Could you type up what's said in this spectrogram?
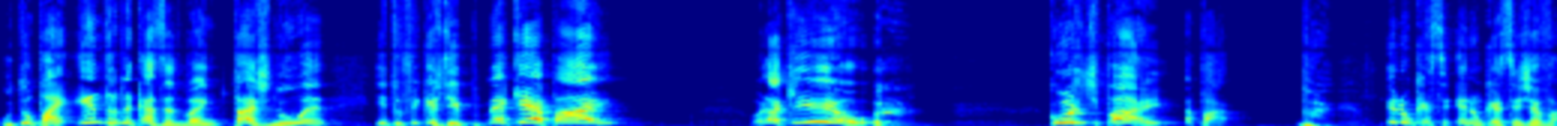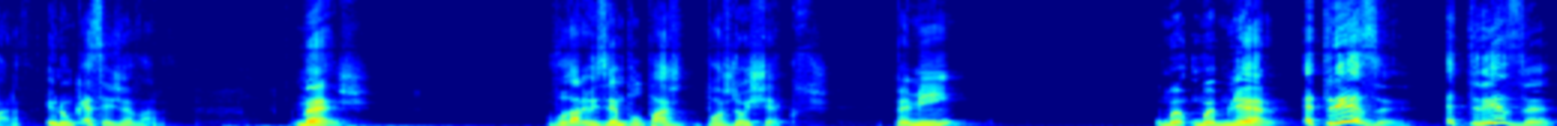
O teu pai entra na casa de banho, tu estás nua e tu ficas tipo, como é que é, pai? Olha aqui eu! Curtes, pai? Epá, eu não quero ser, eu. Eu não quero ser javarde. Mas, vou dar um exemplo para, as, para os dois sexos. Para mim, uma, uma mulher, a Teresa, a Teresa,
